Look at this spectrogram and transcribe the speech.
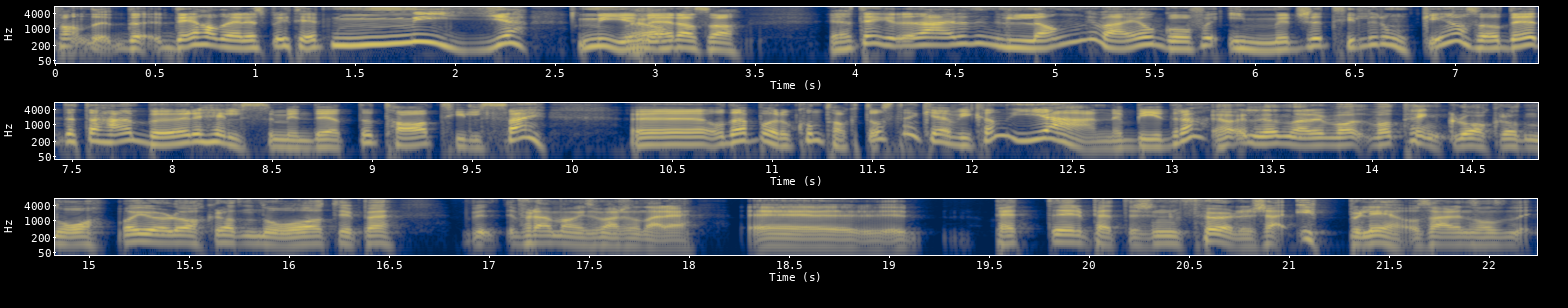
faen, det, det hadde jeg respektert mye, mye Ja. mer, altså. Jeg tenker Det er en lang vei å gå for imaget til runking. Altså. Det, dette her bør helsemyndighetene ta til seg. Uh, og det er bare å kontakte oss, tenker jeg. Vi kan gjerne bidra. Ja, eller den der, hva, hva tenker du akkurat nå? Hva gjør du akkurat nå? Type? For det er mange som er sånn derre eh, Petter Pettersen føler seg ypperlig, og så er det en sånn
